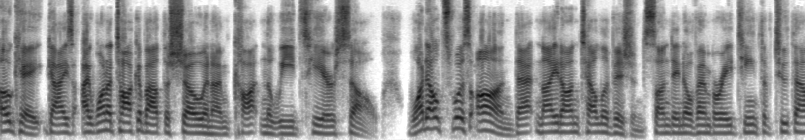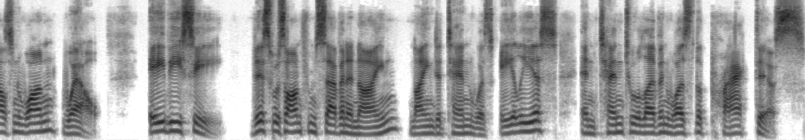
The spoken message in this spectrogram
Okay, guys, I want to talk about the show and I'm caught in the weeds here. So, what else was on that night on television, Sunday, November 18th of 2001? Well, ABC. This was on from 7 to 9, 9 to 10 was Alias, and 10 to 11 was The Practice.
